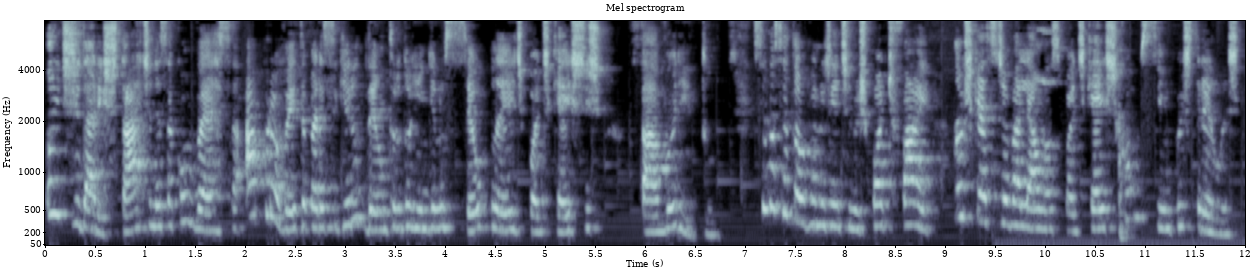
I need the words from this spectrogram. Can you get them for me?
Antes de dar start nessa conversa, aproveita para seguir o Dentro do Ring no seu player de podcasts favorito. Se você está ouvindo gente no Spotify, não esquece de avaliar o nosso podcast com 5 estrelas.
